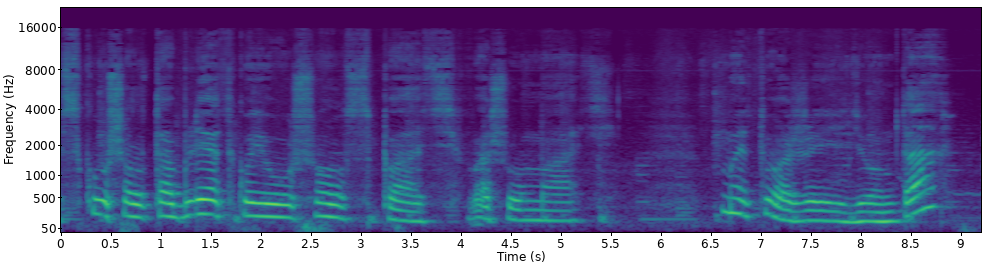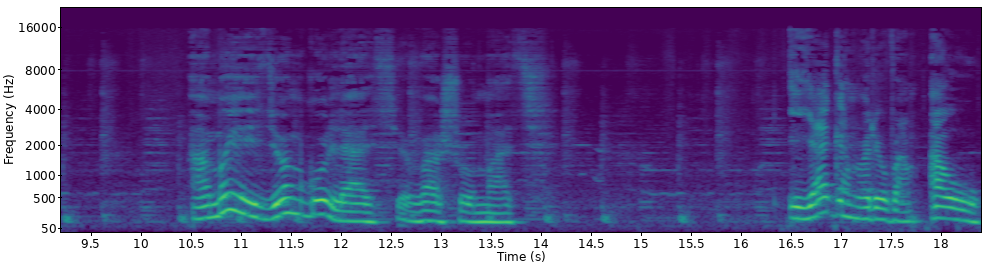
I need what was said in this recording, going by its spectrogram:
скушал таблетку и ушел спать, вашу мать. Мы тоже идем, да? А мы идем гулять, вашу мать. И я говорю вам, ау,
